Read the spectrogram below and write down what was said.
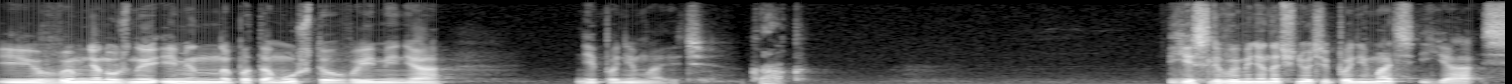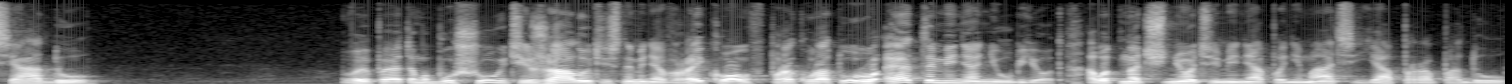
И вы мне нужны именно потому, что вы меня не понимаете. Как? Если вы меня начнете понимать, я сяду. Вы поэтому бушуете, жалуетесь на меня в райком, в прокуратуру. Это меня не убьет. А вот начнете меня понимать, я пропаду.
